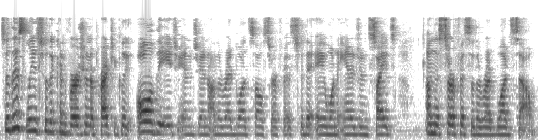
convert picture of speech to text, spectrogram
So this leads to the conversion of practically all of the H antigen on the red blood cell surface to the A1 antigen sites on the surface of the red blood cell.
